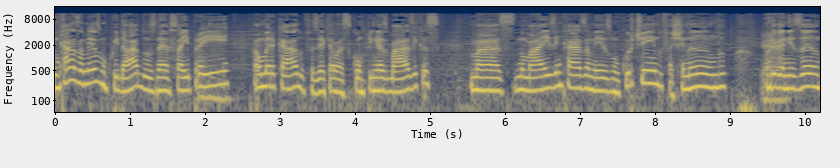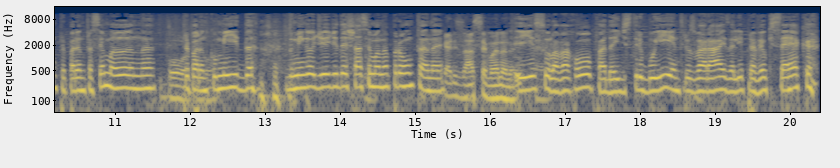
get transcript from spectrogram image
em casa mesmo, cuidados, né? Sair para ir ao mercado, fazer aquelas comprinhas básicas. Mas no mais em casa mesmo, curtindo, faxinando, é. organizando, preparando para a semana, boa, preparando boa. comida. Domingo é o dia de deixar a semana pronta, né? Organizar a semana, né? Isso, é. lavar roupa, daí distribuir entre os varais ali para ver o que seca.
